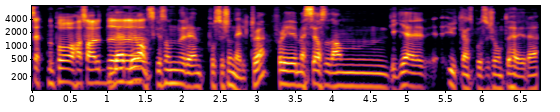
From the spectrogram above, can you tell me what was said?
Sette den på Hazard. Det blir eh, vanskelig sånn rent posisjonelt, tror jeg. Fordi Messi altså, han ligger i utgangsposisjon til høyre.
